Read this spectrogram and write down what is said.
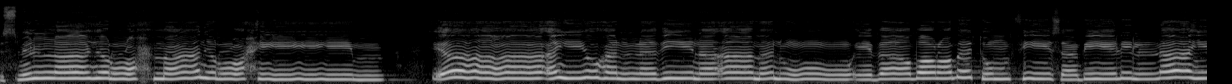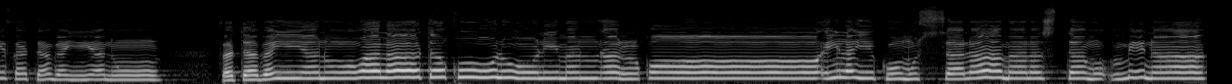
بسم الله الرحمن الرحيم. يا أيها الذين آمنوا إذا ضربتم في سبيل الله فتبينوا فتبينوا ولا تقولوا لمن ألقى إليكم السلام لست مؤمنا.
